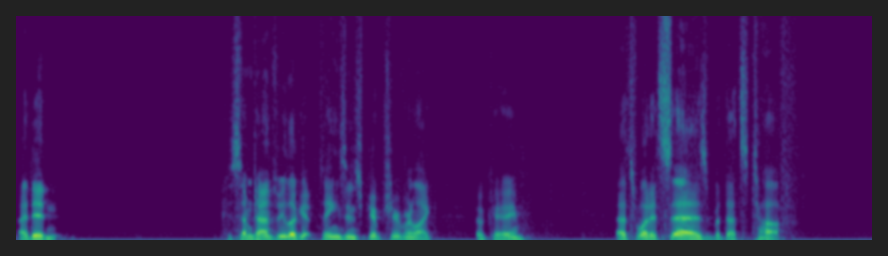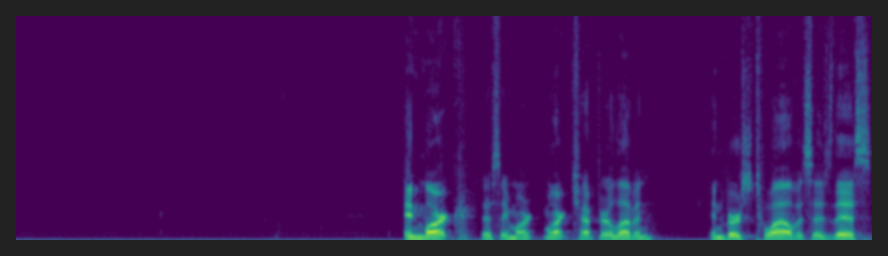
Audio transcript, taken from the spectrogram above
I didn't. Because sometimes we look at things in Scripture and we're like, okay, that's what it says, but that's tough. In Mark, did I say Mark? Mark chapter 11, in verse 12, it says this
